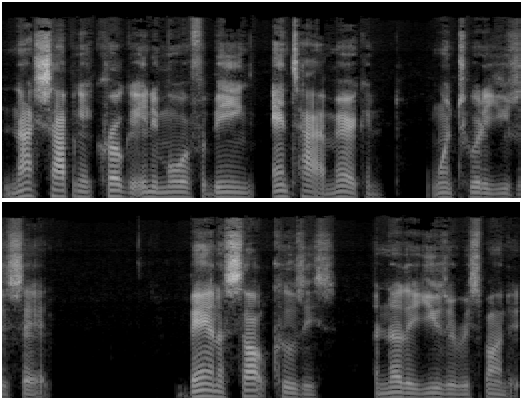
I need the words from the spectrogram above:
Not shopping at Kroger anymore for being anti American, one Twitter user said. Ban assault koozies, another user responded.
